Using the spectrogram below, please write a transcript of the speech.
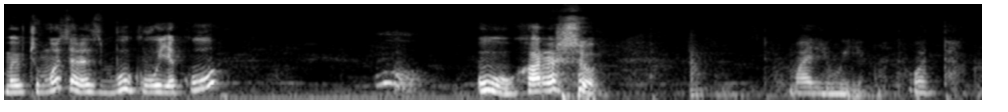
Ми вчимо зараз букву яку? У. У, хорошо. Малюємо. От так.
